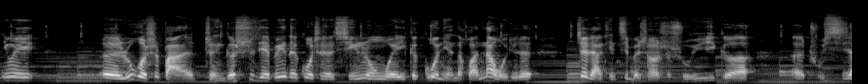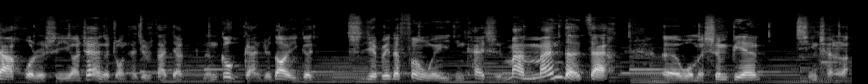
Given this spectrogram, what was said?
因为呃，如果是把整个世界杯的过程形容为一个过年的话，那我觉得这两天基本上是属于一个呃除夕啊，或者是一个这样一个状态，就是大家能够感觉到一个。世界杯的氛围已经开始慢慢的在，呃，我们身边形成了。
